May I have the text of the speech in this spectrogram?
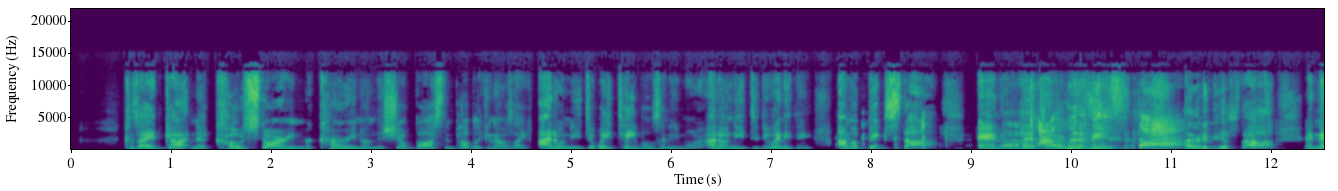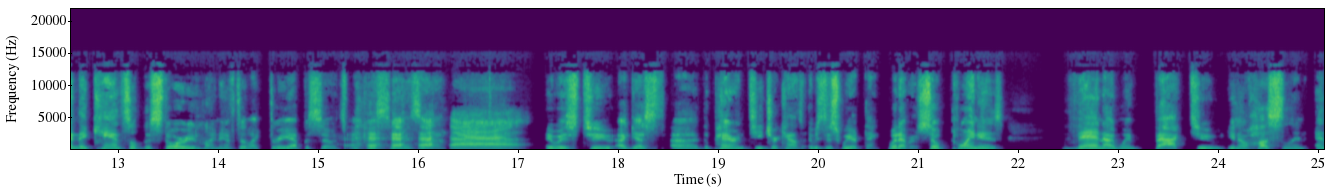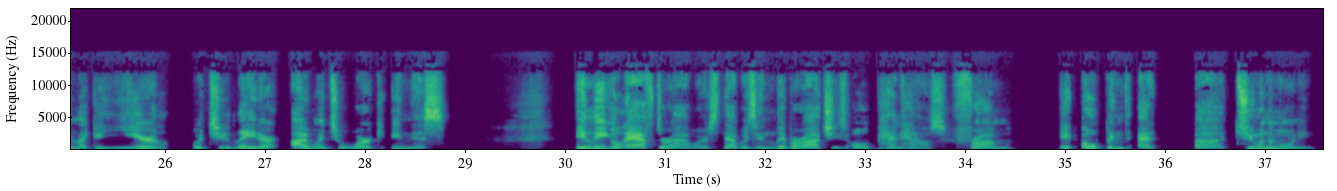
because I had gotten a co-starring recurring on this show, Boston Public, and I was like, I don't need to wait tables anymore. I don't need to do anything. I'm a big star, and uh, I I'm gonna really- be a star. I'm gonna be a star. And then they canceled the storyline after like three episodes because it was uh, it was too, I guess, uh, the parent teacher council. It was this weird thing, whatever. So point is, then I went back to, you know, hustling. And like a year or two later, I went to work in this illegal after hours that was in Liberace's old penthouse from it opened at uh two in the morning.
